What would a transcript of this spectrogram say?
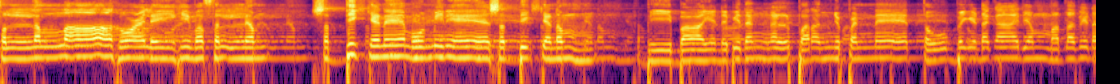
സല്ലല്ലാഹു അലൈഹി വസല്ലം ശ്രദ്ധിക്കണേ മുഅ്മിനെ ശ്രദ്ധിക്കണം. ഹബീബായ നബി തങ്ങൾ പറഞ്ഞു പെണ്ണേ തൗബയുടെ കാര്യം മതവിട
